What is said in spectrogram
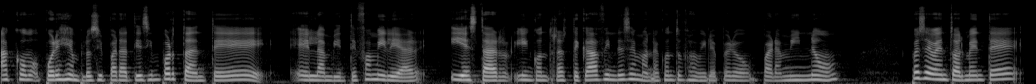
A cómo, por ejemplo, si para ti es importante el ambiente familiar y estar y encontrarte cada fin de semana con tu familia, pero para mí no, pues eventualmente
